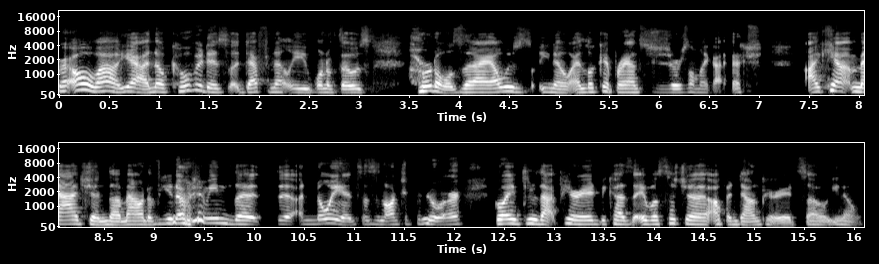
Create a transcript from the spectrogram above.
Right. Oh wow. Yeah. No, COVID is definitely one of those hurdles that I always, you know, I look at brands something like, I can't imagine the amount of, you know what I mean, the the annoyance as an entrepreneur going through that period because it was such a up and down period. So, you know,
